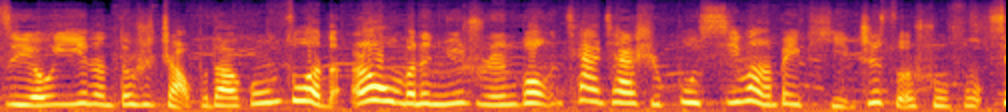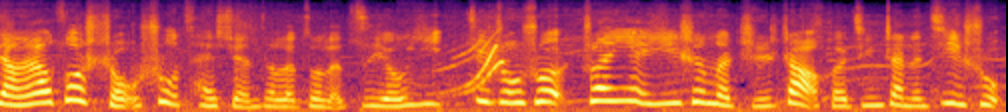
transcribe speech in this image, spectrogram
自由医呢都是找不到工作的。而我们的女主人公恰恰是不希望被体制所束缚，想要做手术才。才选择了做了自由医。剧中说，专业医生的执照和精湛的技术，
